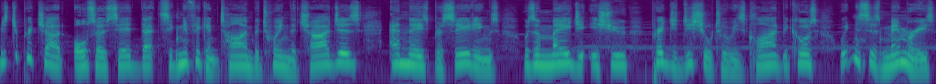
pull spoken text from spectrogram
Mr. Pritchard also said that significant time between the charges and these proceedings was a major issue prejudicial to his client because witnesses' memories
